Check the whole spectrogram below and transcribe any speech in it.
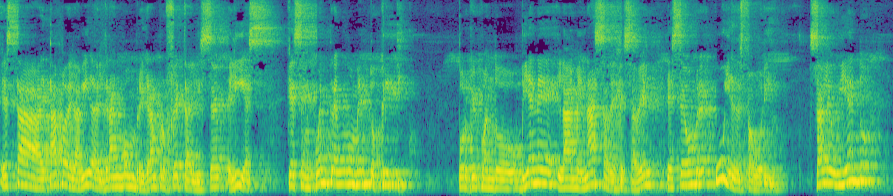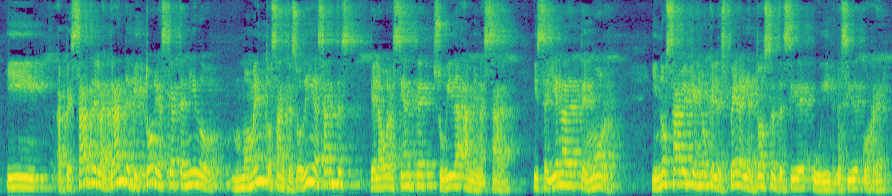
esta etapa de la vida del gran hombre, gran profeta Elías, que se encuentra en un momento crítico. Porque cuando viene la amenaza de Jezabel, este hombre huye despavorido. Sale huyendo y a pesar de las grandes victorias que ha tenido momentos antes o días antes, él ahora siente su vida amenazada y se llena de temor y no sabe qué es lo que le espera y entonces decide huir, decide correr.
